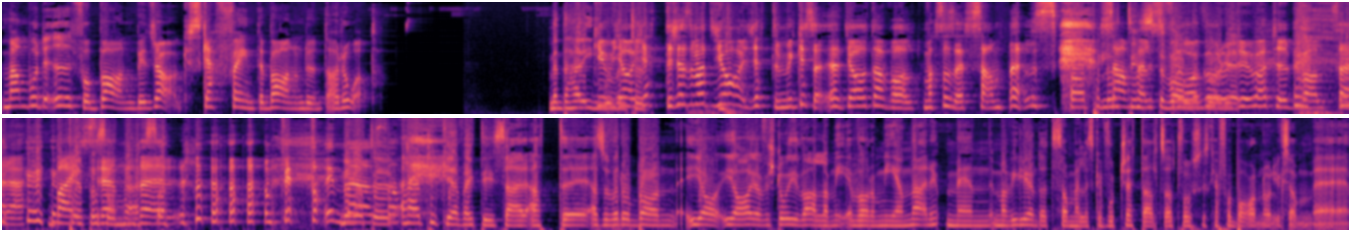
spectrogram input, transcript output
Man borde i få barnbidrag. Skaffa inte barn om du inte har råd. Men det här ingår Gud, jag typ... jätte, det känns som att jag har jättemycket så, att jag har valt massa så här samhälls, ja, samhällsfrågor och du har typ valt så här bajsränder. Men vet du, här tycker jag faktiskt så här att, eh, alltså vadå barn, ja, ja jag förstår ju vad alla vad de menar men man vill ju ändå att samhället ska fortsätta, alltså att folk ska skaffa barn och liksom eh,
